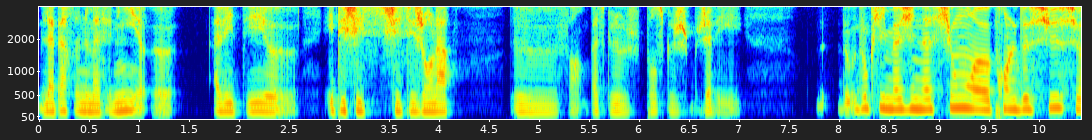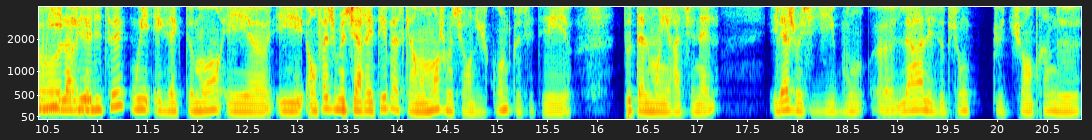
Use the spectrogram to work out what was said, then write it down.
la personne de ma famille euh, avait été euh, était chez chez ces gens-là, enfin parce que je pense que j'avais Do- Donc l'imagination prend le dessus sur Oui, la réalité? Oui, exactement. Et, et en fait, je me suis arrêtée parce qu'à un moment, je me suis rendu compte que c'était totalement irrationnel. Et là, je me suis dit, bon, là, les options que tu es en train de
